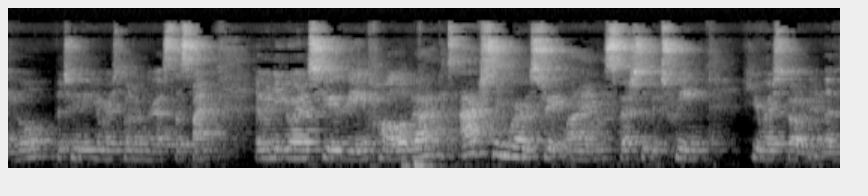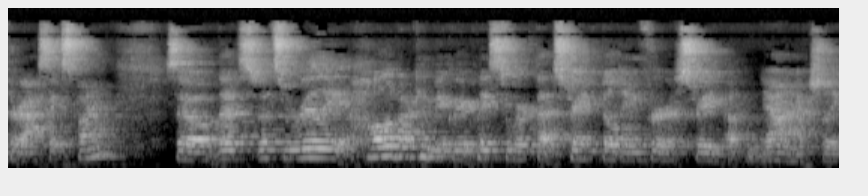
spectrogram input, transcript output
angle between the humerus bone and the rest of the spine. Then when you go into the hollow back, it's actually more of a straight line, especially between humerus bone and the thoracic spine. So that's that's really, hollow back can be a great place to work that strength building for straight up and down actually.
